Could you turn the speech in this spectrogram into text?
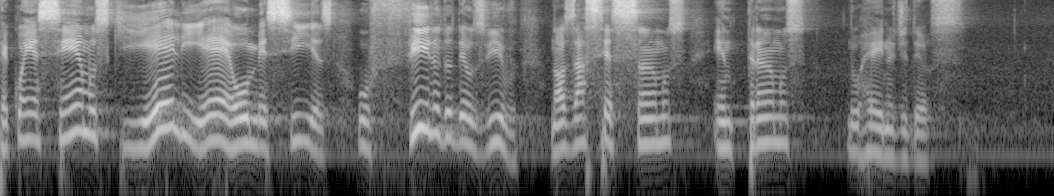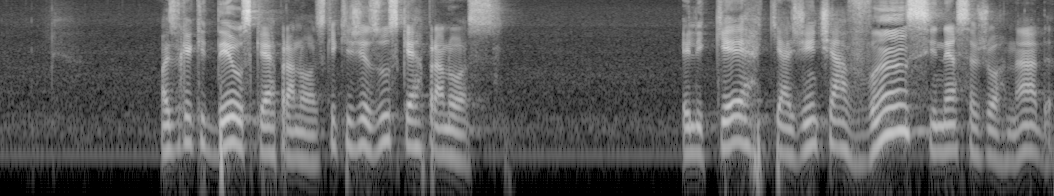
reconhecemos que Ele é o Messias, o Filho do Deus vivo, nós acessamos, entramos no reino de Deus. Mas o que, é que Deus quer para nós? O que, é que Jesus quer para nós? Ele quer que a gente avance nessa jornada,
